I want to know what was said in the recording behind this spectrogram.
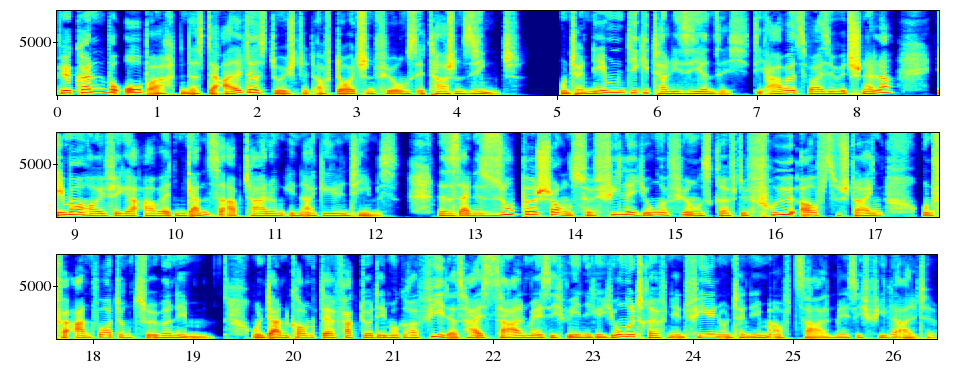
Wir können beobachten, dass der Altersdurchschnitt auf deutschen Führungsetagen sinkt. Unternehmen digitalisieren sich, die Arbeitsweise wird schneller, immer häufiger arbeiten ganze Abteilungen in agilen Teams. Das ist eine super Chance für viele junge Führungskräfte, früh aufzusteigen und Verantwortung zu übernehmen. Und dann kommt der Faktor Demografie, das heißt zahlenmäßig wenige Junge treffen in vielen Unternehmen auf zahlenmäßig viele Alte.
